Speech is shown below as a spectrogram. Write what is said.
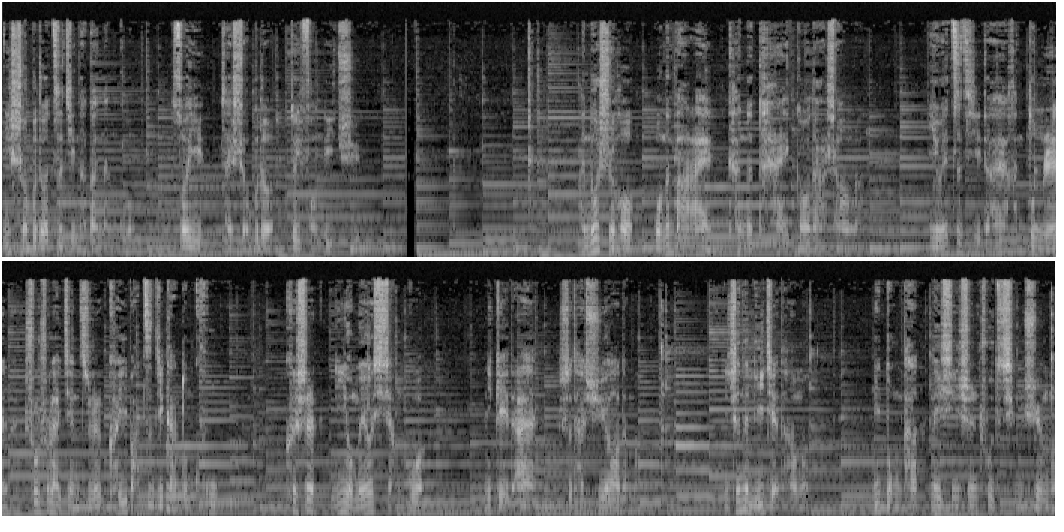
你舍不得自己那般难过，所以才舍不得对方离去。很多时候，我们把爱看得太高大上了，以为自己的爱很动人，说出来简直可以把自己感动哭。可是，你有没有想过，你给的爱是他需要的吗？你真的理解他吗？你懂他内心深处的情绪吗？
